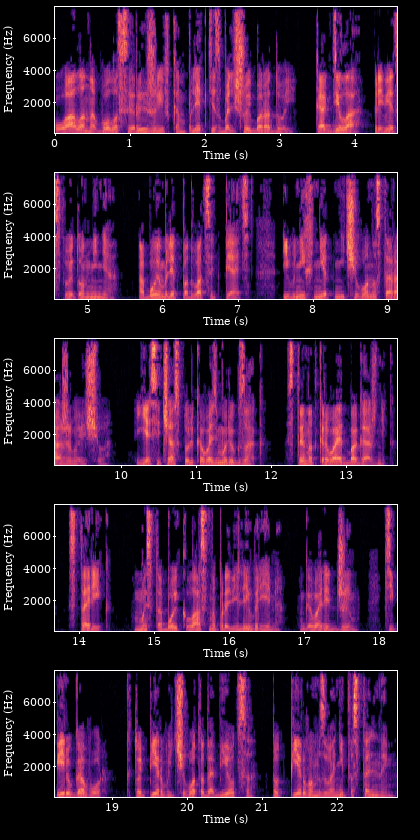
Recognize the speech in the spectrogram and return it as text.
У Алана волосы рыжие в комплекте с большой бородой. «Как дела?» – приветствует он меня. Обоим лет по 25, и в них нет ничего настораживающего. Я сейчас только возьму рюкзак. Стэн открывает багажник. «Старик, мы с тобой классно провели время», – говорит Джим. «Теперь уговор. Кто первый чего-то добьется, тот первым звонит остальным.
